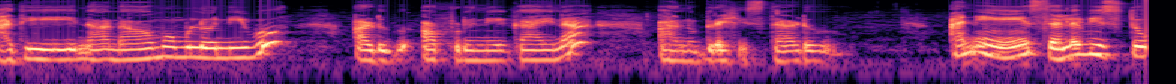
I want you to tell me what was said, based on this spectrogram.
అది నా నామములో నీవు అడుగు. అప్పుడు నీకు ఆయన అనుగ్రహిస్తాడు అని సెలవిస్తూ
